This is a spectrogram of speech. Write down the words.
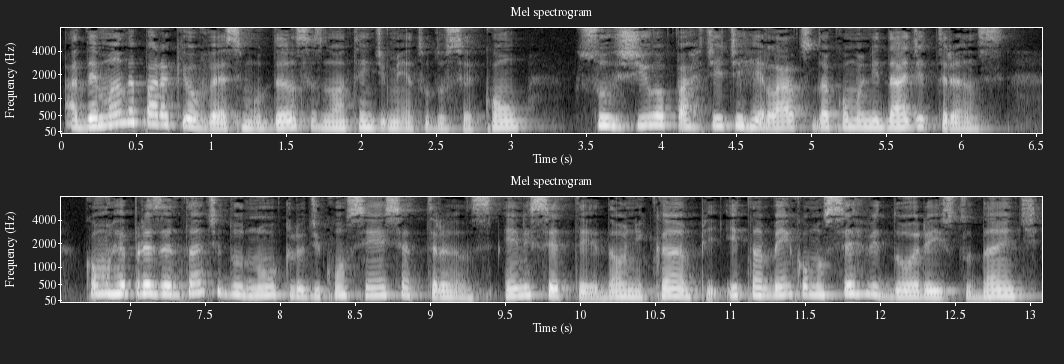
A demanda para que houvesse mudanças no atendimento do SECOM surgiu a partir de relatos da comunidade trans. Como representante do Núcleo de Consciência Trans, NCT, da Unicamp, e também como servidora e estudante,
